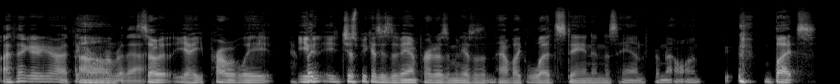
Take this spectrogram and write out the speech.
I think yeah, I think I remember Um, that. So yeah, he probably even just because he's a vampire doesn't mean he doesn't have like lead stain in his hand from now on. but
